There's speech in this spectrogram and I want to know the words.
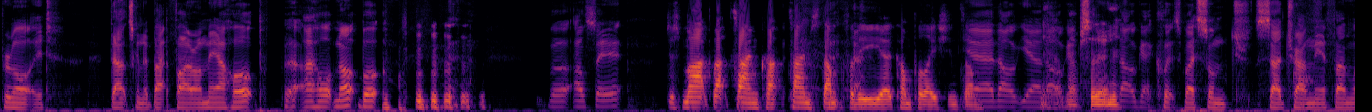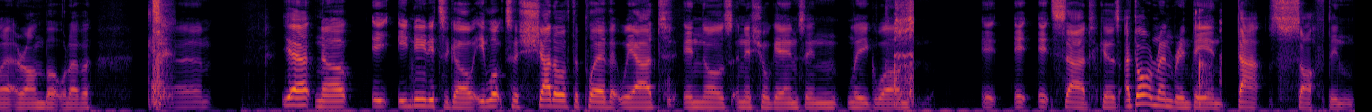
promoted. That's gonna backfire on me. I hope. I hope not, but but I'll say it. Just mark that time time stamp for the uh, compilation, Tom. Yeah, that'll yeah that'll yeah, get absolutely that'll get clipped by some tr- sad Tranmere fan later on, but whatever. um, yeah, no, he, he needed to go. He looked a shadow of the player that we had in those initial games in League One it, it it's sad because I don't remember him being that soft in,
